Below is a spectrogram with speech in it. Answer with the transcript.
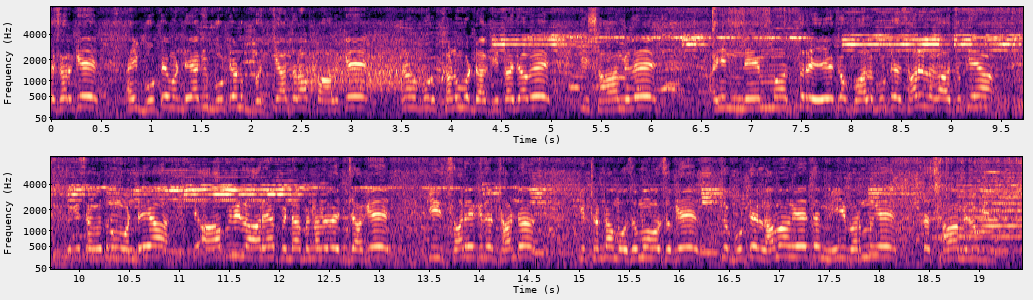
ਇਸ ਕਰਕੇ ਅਸੀਂ ਬੂਟੇ ਵੰਡੇ ਆ ਕਿ ਬੂਟਿਆਂ ਨੂੰ ਬੱਚਿਆਂ ਤਰ੍ਹਾਂ ਪਾਲ ਕੇ ਇਹਨਾਂ ਨੂੰ ਰੁੱਖਾਂ ਨੂੰ ਵੱਡਾ ਕੀਤਾ ਜਾਵੇ, ਕਿ ਛਾਂ ਮਿਲੇ। ਅਸੀਂ ਨਿੰਮ ਧਰੇਕ ਫਲ, ਬੂਟੇ ਸਾਰੇ ਲਗਾ ਚੁੱਕੇ ਆ ਕਿ ਸੰਗਤ ਨੂੰ ਵੰਡੇ ਆ, ਤੇ ਆਪ ਵੀ ਲਾ ਰਹੇ ਆ ਪਿੰਡਾਂ ਪਿੰਡਾਂ ਦੇ ਵਿੱਚ ਜਾ ਕੇ, ਕਿ ਸਾਰੇ ਕਿਤੇ ਠੰਡ, ਕਿ ਠੰਡਾ ਮੌਸਮ ਹੋ ਸਕੇ, ਤੇ ਬੂਟੇ ਲਾਵਾਂਗੇ ਤੇ ਮੀਂਹ ਵਰਨਗੇ, ਤੇ ਛਾਂ ਮਿਲੂਗੀ।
